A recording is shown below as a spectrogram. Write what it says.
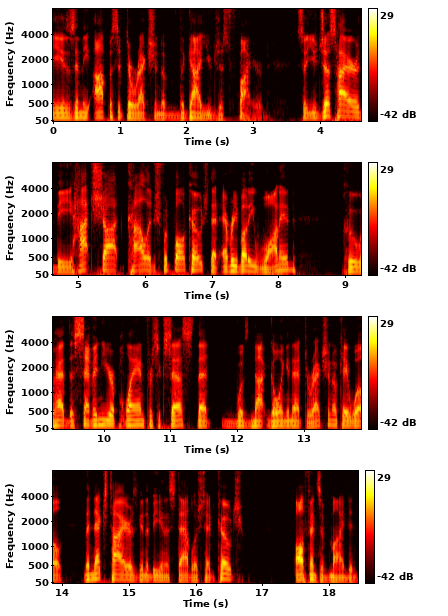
is in the opposite direction of the guy you just fired. So you just hired the hotshot college football coach that everybody wanted, who had the seven year plan for success that was not going in that direction. Okay, well, the next hire is going to be an established head coach, offensive minded.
